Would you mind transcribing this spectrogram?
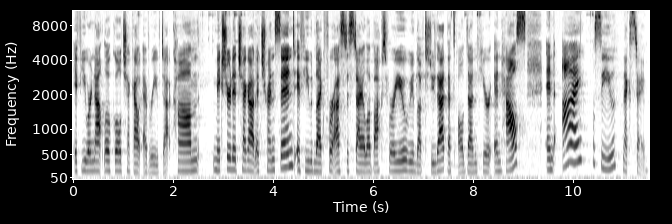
If you are not local, check out evereve.com. Make sure to check out a Trendsend if you would like for us to style a box for you. We'd love to do that. That's all done here in-house. And I will see you next time.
